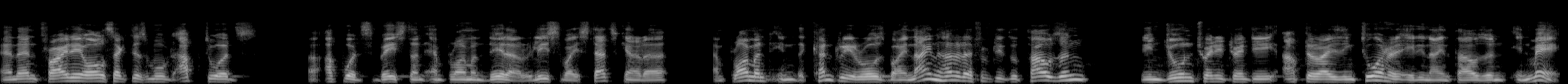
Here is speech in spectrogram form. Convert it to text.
And then Friday, all sectors moved up towards uh, upwards based on employment data released by Stats Canada. Employment in the country rose by 952,000 in June 2020 after rising 289,000 in May.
